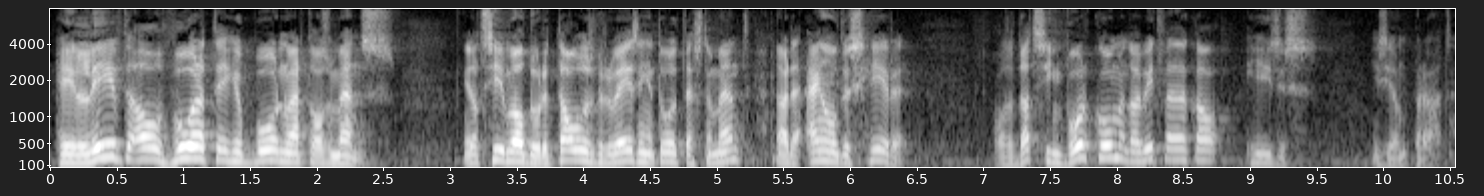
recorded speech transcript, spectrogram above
Hij leefde al voordat hij geboren werd als mens. En dat zien we wel door de talloze verwijzingen in het Oude Testament naar de engel des Heren. Als we dat zien voorkomen, dan weten we eigenlijk al, Jezus is hier aan het praten.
